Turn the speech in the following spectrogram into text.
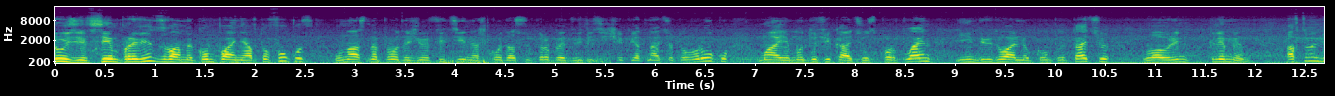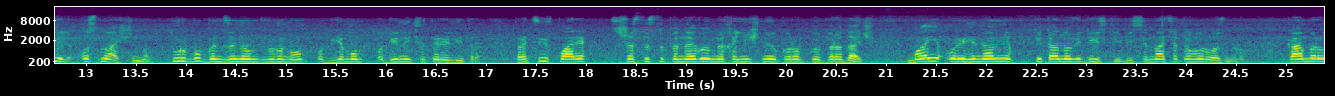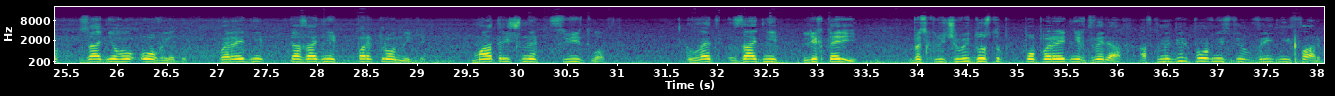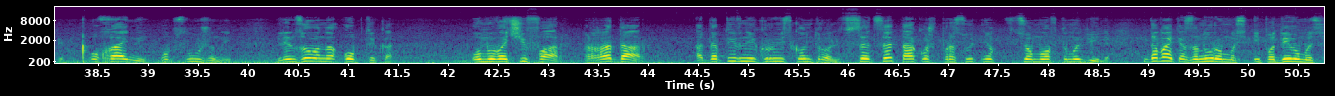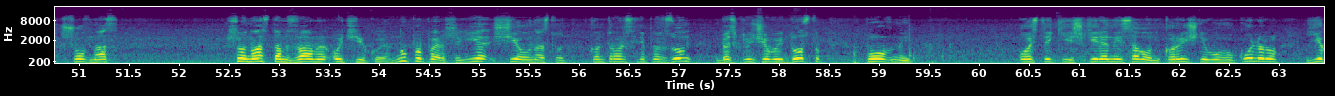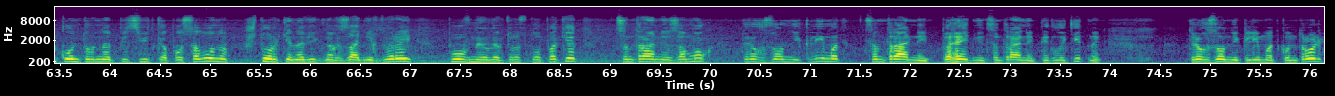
Друзі, всім привіт! З вами компанія Автофокус. У нас на продажі офіційна шкода Суперб 2015 року. Має модифікацію Sportline і індивідуальну комплектацію Lauryn Clement. Автомобіль оснащено турбобензиновим двигуном об'ємом 1,4 літра. Працює в парі з шестиступеневою механічною коробкою передач. Має оригінальні титанові диски 18-го розміру, камеру заднього огляду, передні та задні парктроники матричне світло, led задні ліхтарі, безключовий доступ по передніх дверях. Автомобіль повністю в рідній фарбі, охайний, обслужений, лінзована оптика, омивачі фар, радар, адаптивний круїз-контроль. Все це також присутньо в цьому автомобілі. Давайте зануримось і подивимось, що в нас що нас там з вами очікує. Ну, по-перше, є ще у нас тут контроль сліпих зон, безключовий доступ, повний. Ось такий шкіряний салон коричневого кольору, є контурна підсвітка по салону, шторки на вікнах задніх дверей, повний електросклопакет, центральний замок, трьохзонний клімат, центральний передній центральний підлокітник, трьохзонний клімат-контроль,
